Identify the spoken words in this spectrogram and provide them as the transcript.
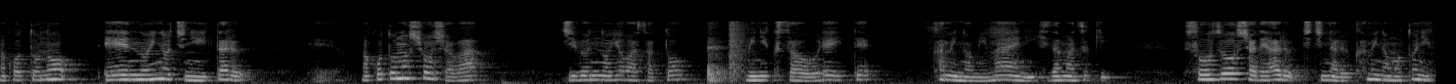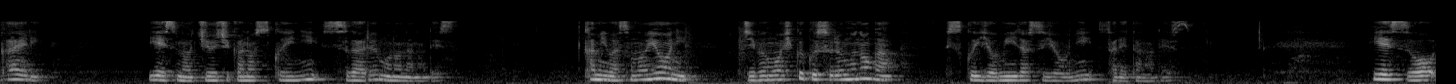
誠の永遠の命に至る、えー、誠の勝者は、自分の弱さと醜さを憂いて、神の御前にひざまずき、創造者である父なる神のもとに帰り、イエスの十字架の救いにすがるものなのです。神はそのように自分を低くする者が救いを見いだすようにされたのです。イエスを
